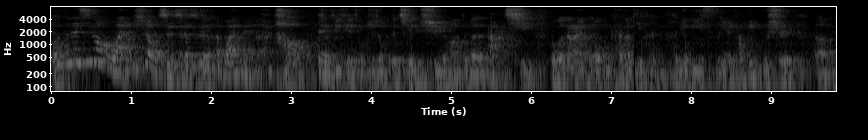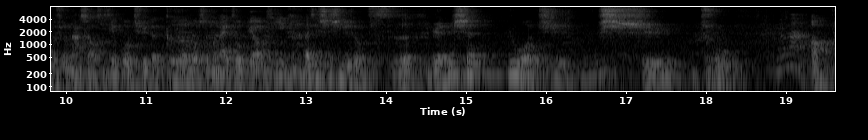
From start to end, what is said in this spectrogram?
我真的希望完胜，是是是这个就很完美了。好，小琪姐总是这么的谦虚哈、这么的大气。不过当然，我们看到你很很有意思，因为它并不是呃，比如说拿小琪姐过去的歌或什么来做标题，而且是是一首词：人生若只是处啊，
